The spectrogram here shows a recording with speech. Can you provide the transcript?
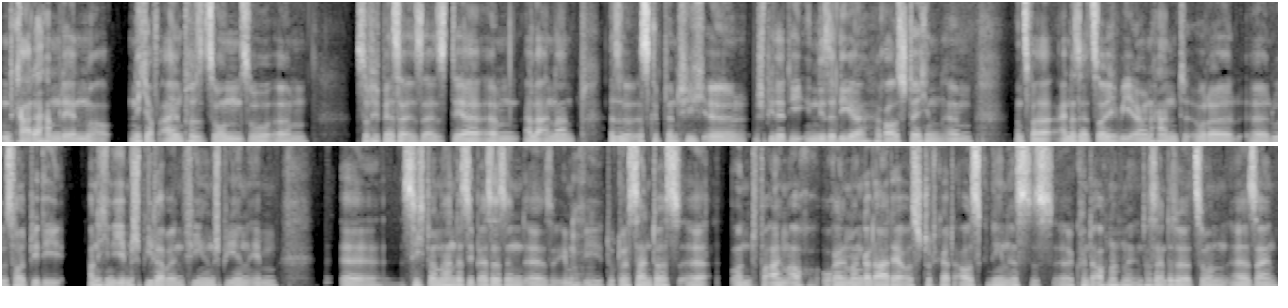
einen Kader haben, der nur nicht auf allen Positionen so, ähm, so viel besser ist als der ähm, alle anderen. Also es gibt natürlich äh, Spieler, die in dieser Liga herausstechen. Ähm, und zwar einerseits solche wie Aaron Hunt oder äh, Louis Holtby, die auch nicht in jedem Spiel, aber in vielen Spielen eben äh, sichtbar machen, dass sie besser sind, äh, so eben mhm. wie Douglas Santos äh, und vor allem auch Orel Mangala, der aus Stuttgart ausgeliehen ist. Das äh, könnte auch noch eine interessante Situation äh, sein,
